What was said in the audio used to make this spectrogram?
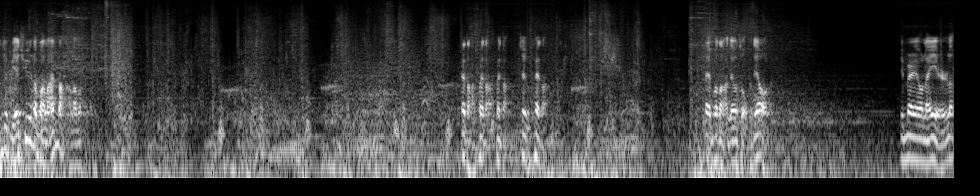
那就别去了，把蓝打了吧。快打快打快打，这个快打，再不打掉走不掉了。对面要来人了，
